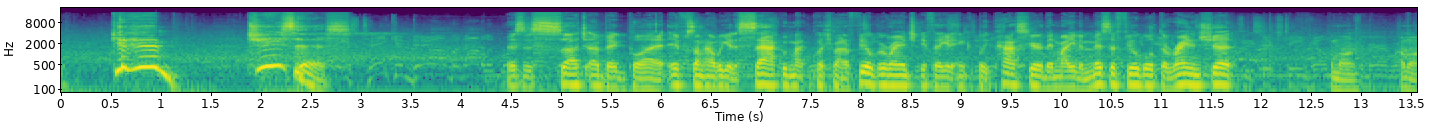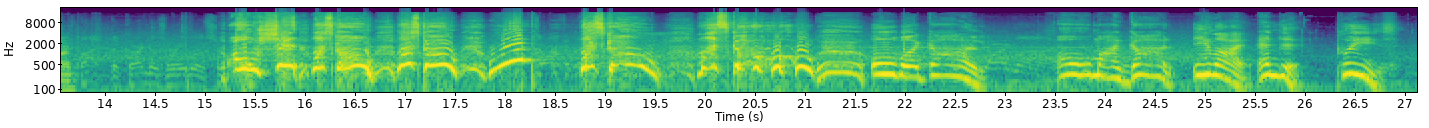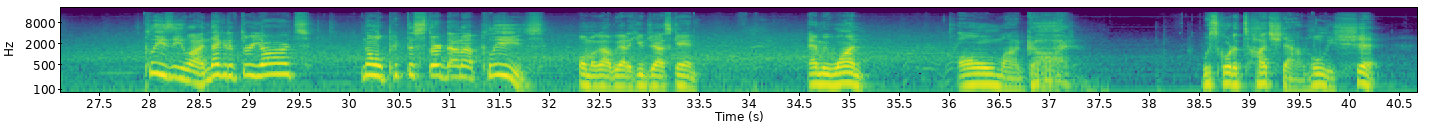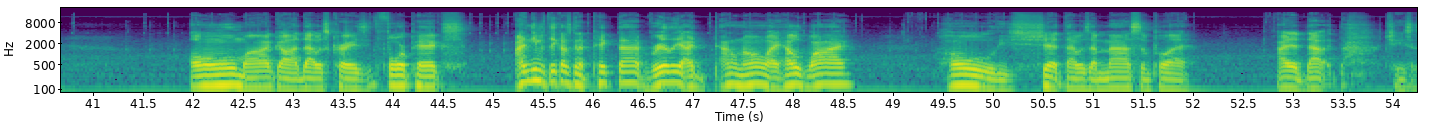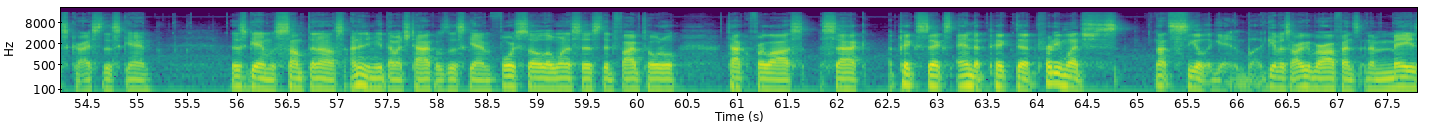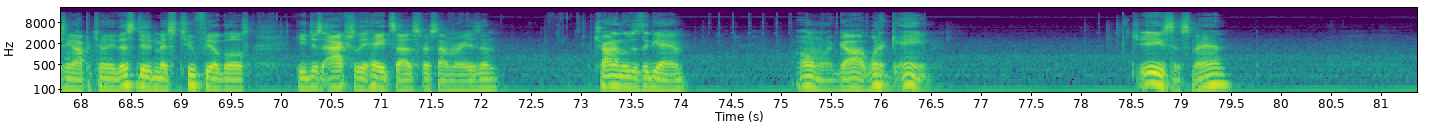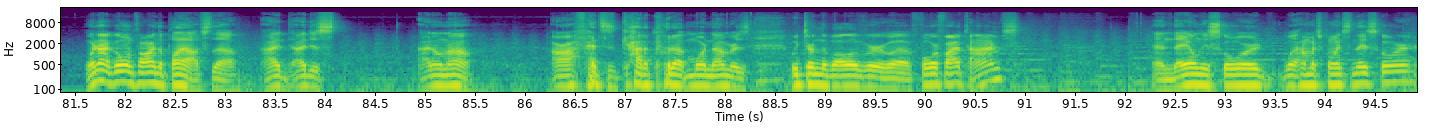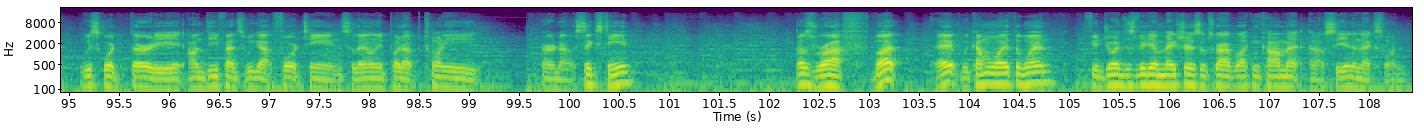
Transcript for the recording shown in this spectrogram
Get him! Jesus! This is such a big play. If somehow we get a sack, we might push them out of field goal range. If they get an incomplete pass here, they might even miss a field goal with the rain and shit. Come on. Come on. Oh shit! Let's go! Let's go! Whoop! Let's go! Let's go! Oh my god! Oh my god! Eli, end it! Please! Please, Eli. Negative three yards? No, pick this third down up, please. Oh my god, we got a huge ass gain. And we won. Oh my god. We scored a touchdown. Holy shit. Oh my god, that was crazy. Four picks. I didn't even think I was going to pick that. Really? I, I don't know. I held Y. Holy shit, that was a massive play. I did that. Jesus Christ, this game. This game was something else. I didn't even get that much tackles this game. Four solo, one assisted, five total. Tackle for loss, sack, a pick six, and a pick to pretty much not seal the game, but give us our offense an amazing opportunity. This dude missed two field goals. He just actually hates us for some reason. Trying to lose the game. Oh my god, what a game. Jesus, man. We're not going far in the playoffs, though. I, I just, I don't know. Our offense has got to put up more numbers. We turned the ball over uh, four or five times. And they only scored, what? how much points did they score? We scored 30. On defense, we got 14. So they only put up 20, or no, 16. That was rough. But, hey, we come away with the win. If you enjoyed this video, make sure to subscribe, like, and comment, and I'll see you in the next one.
